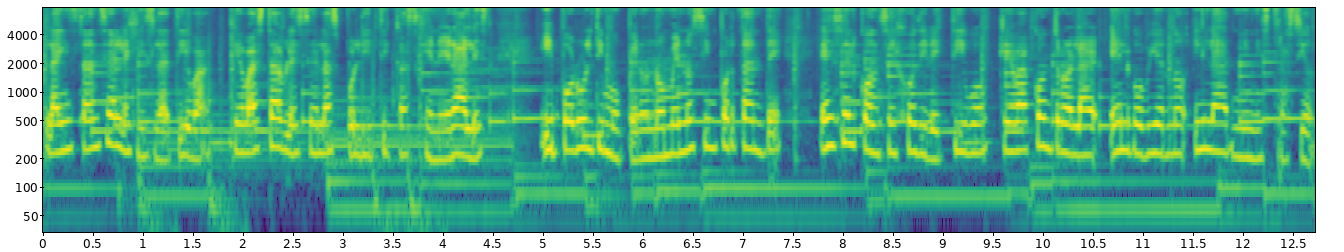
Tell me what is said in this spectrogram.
la instancia legislativa, que va a establecer las políticas generales, y por último, pero no menos importante, es el Consejo Directivo, que va a controlar el gobierno y la administración.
